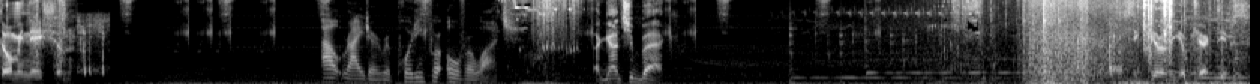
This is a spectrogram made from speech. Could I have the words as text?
Domination. Outrider reporting for Overwatch. I got you back. Secure the objectives.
